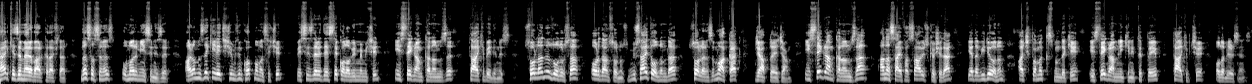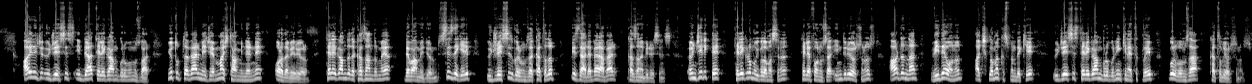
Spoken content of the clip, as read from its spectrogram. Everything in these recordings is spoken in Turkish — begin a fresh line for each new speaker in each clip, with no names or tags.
Herkese merhaba arkadaşlar. Nasılsınız? Umarım iyisinizdir. Aramızdaki iletişimimizin kopmaması için ve sizlere destek olabilmem için Instagram kanalımızı takip ediniz. Sorularınız olursa oradan sorunuz. Müsait olduğumda sorularınızı muhakkak cevaplayacağım. Instagram kanalımıza ana sayfa sağ üst köşeden ya da videonun açıklama kısmındaki Instagram linkini tıklayıp takipçi olabilirsiniz. Ayrıca ücretsiz iddia Telegram grubumuz var. YouTube'da vermeyeceğim maç tahminlerini orada veriyorum. Telegram'da da kazandırmaya devam ediyorum. Siz de gelip ücretsiz grubumuza katılıp bizlerle beraber kazanabilirsiniz. Öncelikle Telegram uygulamasını telefonunuza indiriyorsunuz. Ardından videonun açıklama kısmındaki ücretsiz Telegram grubu linkine tıklayıp grubumuza katılıyorsunuz.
